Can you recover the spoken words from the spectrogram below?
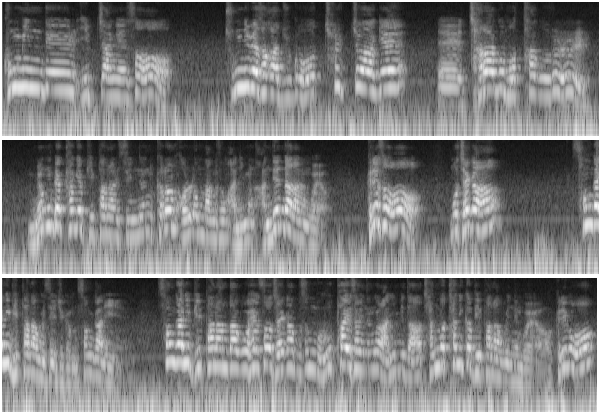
국민들 입장에서 중립에 서 가지고 철저하게 에, 잘하고 못하고를 명백하게 비판할 수 있는 그런 언론 방송 아니면 안 된다라는 거예요. 그래서 뭐 제가 성간이 비판하고 있어요 지금 성간이 성간이 비판한다고 해서 제가 무슨 뭐 우파에 서 있는 건 아닙니다. 잘못하니까 비판하고 있는 거예요. 그리고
